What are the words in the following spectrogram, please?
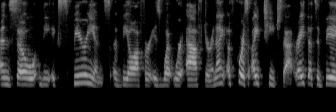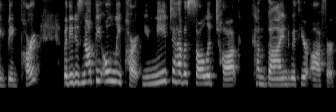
And so the experience of the offer is what we're after. And I, of course, I teach that, right? That's a big, big part, but it is not the only part. You need to have a solid talk combined with your offer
